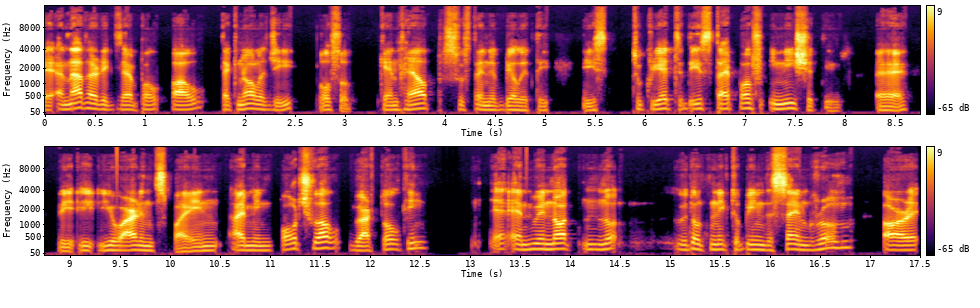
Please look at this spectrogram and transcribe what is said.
Another example how technology also can help sustainability is to create this type of initiatives. Uh, you are in Spain, I'm in Portugal, you are talking, and we're not, not, we don't need to be in the same room or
